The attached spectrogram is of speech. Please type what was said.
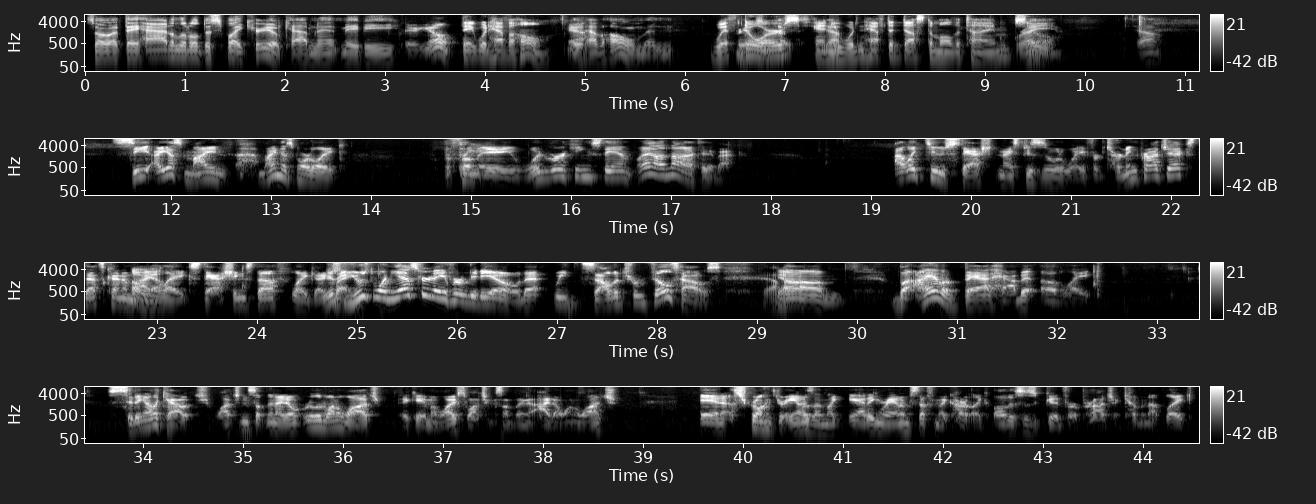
so if they had a little display curio cabinet, maybe there you go. They would have a home. They yeah. would have a home and with doors and you wouldn't have to dust them all the time. So. Right. Yeah. See, I guess mine mine is more like from a woodworking stand. Well, no, I take it back. I like to stash nice pieces of wood away for turning projects. That's kind of oh, my oh, yeah. like stashing stuff. Like I just right. used one yesterday for a video that we salvaged from Phil's house. Yeah. Um, but I have a bad habit of like sitting on the couch watching something I don't really want to watch. aka my wife's watching something that I don't want to watch, and scrolling through Amazon, like adding random stuff in my cart. Like, oh, this is good for a project coming up. Like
